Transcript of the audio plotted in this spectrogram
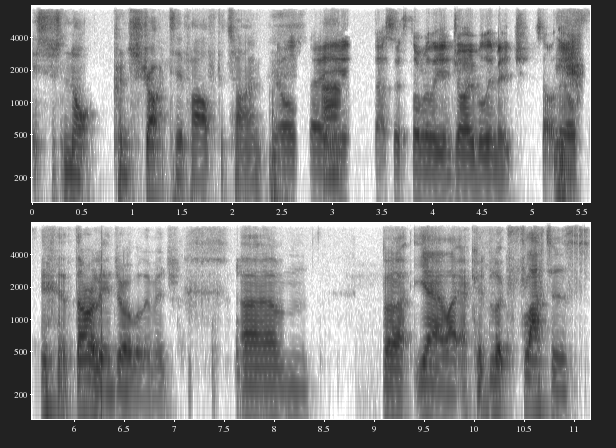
it's just not constructive half the time. They all say Ah. that's a thoroughly enjoyable image. Is that what they thoroughly enjoyable image. Um, but yeah, like I could look flat as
